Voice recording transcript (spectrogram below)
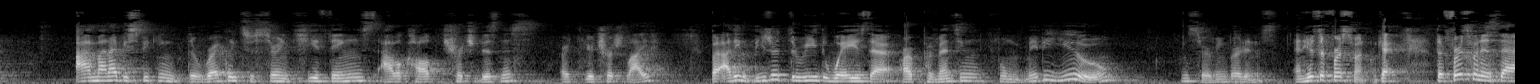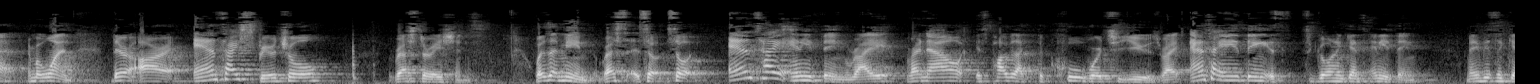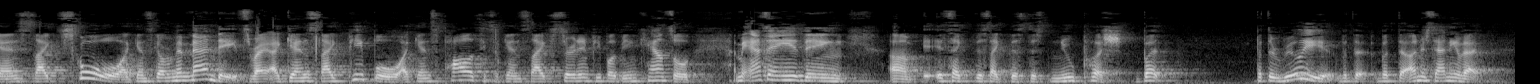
I might not be speaking directly to certain key things I will call church business or your church life, but I think these are three the ways that are preventing from maybe you from serving burdens. And here's the first one, okay? The first one is that, number one, there are anti-spiritual restorations. What does that mean? Rest, so, so anti anything, right? Right now is probably like the cool word to use, right? Anti anything is to go against anything. Maybe it's against like school, against government mandates, right? Against like people, against politics, against like certain people being canceled. I mean, anti anything, um, it's like this, like this, this new push. But, but the really, but the, but the understanding of that,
